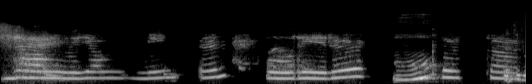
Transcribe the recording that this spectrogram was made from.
성령님은 우리를 어? 끝까지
